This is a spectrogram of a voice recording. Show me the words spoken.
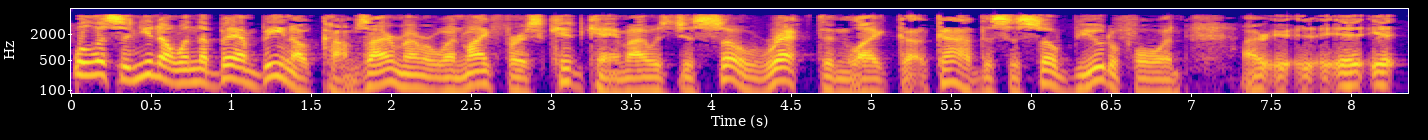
Well, listen, you know, when the Bambino comes, I remember when my first kid came, I was just so wrecked and like, uh, God, this is so beautiful. And I, it, it,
